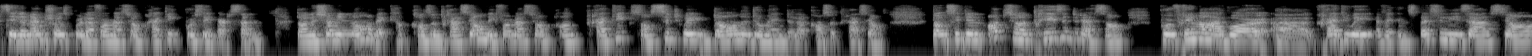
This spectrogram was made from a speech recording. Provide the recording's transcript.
C'est la même chose pour la formation pratique pour ces personnes. Dans le cheminement avec concentration, les formations pratiques sont situées dans le domaine de la concentration. Donc, c'est une option très intéressante pour vraiment avoir euh, gradué avec une spécialisation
